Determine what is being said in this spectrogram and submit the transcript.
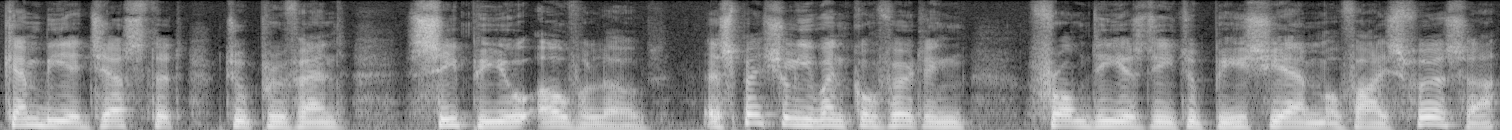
can be adjusted to prevent CPU overload. Especially when converting from DSD to PCM or vice versa,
